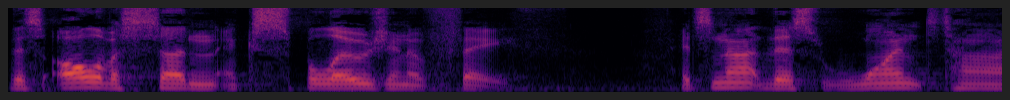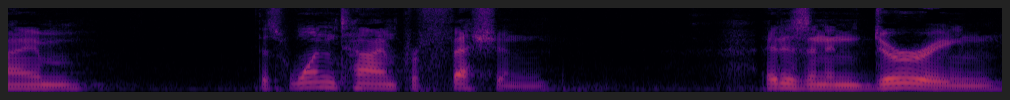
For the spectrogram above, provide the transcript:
this all of a sudden explosion of faith. It's not this one time this one time profession. It is an enduring,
